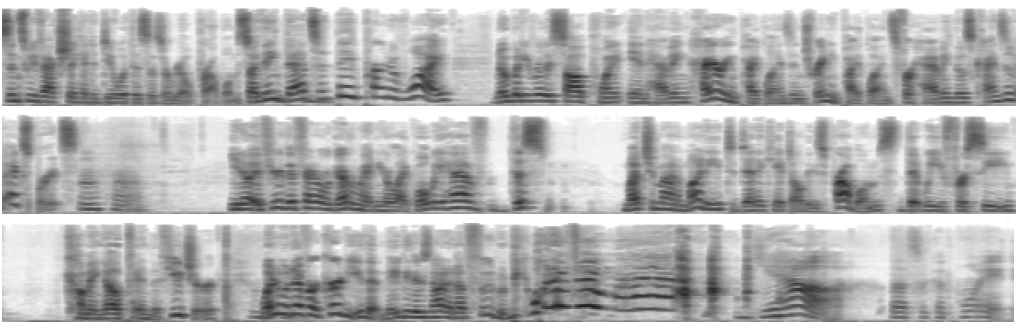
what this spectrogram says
since we've actually had to deal with this as a real problem. So I think that's a big part of why nobody really saw a point in having hiring pipelines and training pipelines for having those kinds of experts. You know, if you're the federal government and you're like, well, we have this much amount of money to dedicate to all these problems that we foresee coming up in the future, when would it ever occur to you that maybe there's not enough food would be one of them? Yeah, that's a good point.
